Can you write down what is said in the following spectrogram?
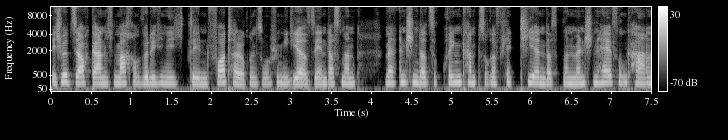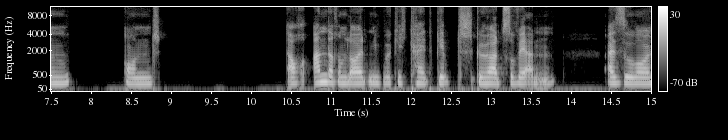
Ich würde es ja auch gar nicht machen, würde ich nicht den Vorteil von Social Media sehen, dass man Menschen dazu bringen kann, zu reflektieren, dass man Menschen helfen kann und auch anderen Leuten die Möglichkeit gibt, gehört zu werden. Also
